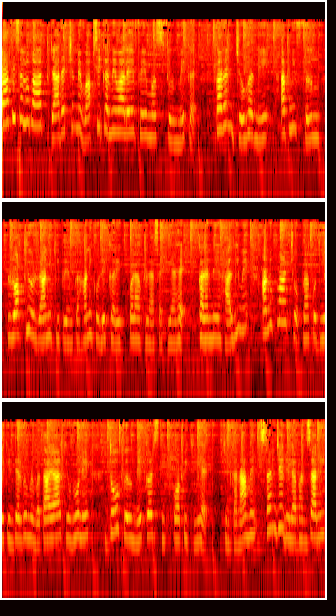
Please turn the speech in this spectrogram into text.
काफ़ी सालों बाद डायरेक्शन में वापसी करने वाले famous film maker Karan Johar ने अपनी फ़िल्म रॉकी और रानी की प्रेम कहानी को लेकर एक बड़ा खुलासा किया है। करण ने हाल ही में अनुकुमार चोपड़ा को दिए एक इंटरव्यू में बताया कि उन्होंने दो फ़िल्म मेकर्स की कॉपी की है, जिनका नाम है संजय लीला भंसाली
